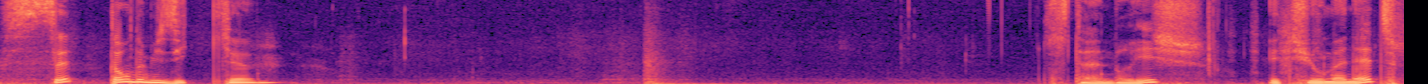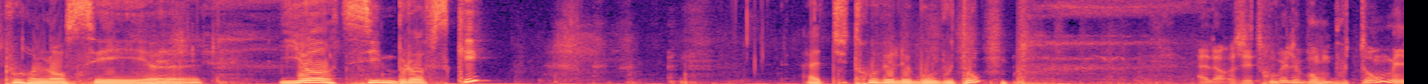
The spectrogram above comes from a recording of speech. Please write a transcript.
ce temps de musique. Stan Brich, es-tu aux manettes pour lancer euh, Yo Zimbrovski As-tu trouvé le bon bouton? Alors j'ai trouvé le bon bouton, mais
